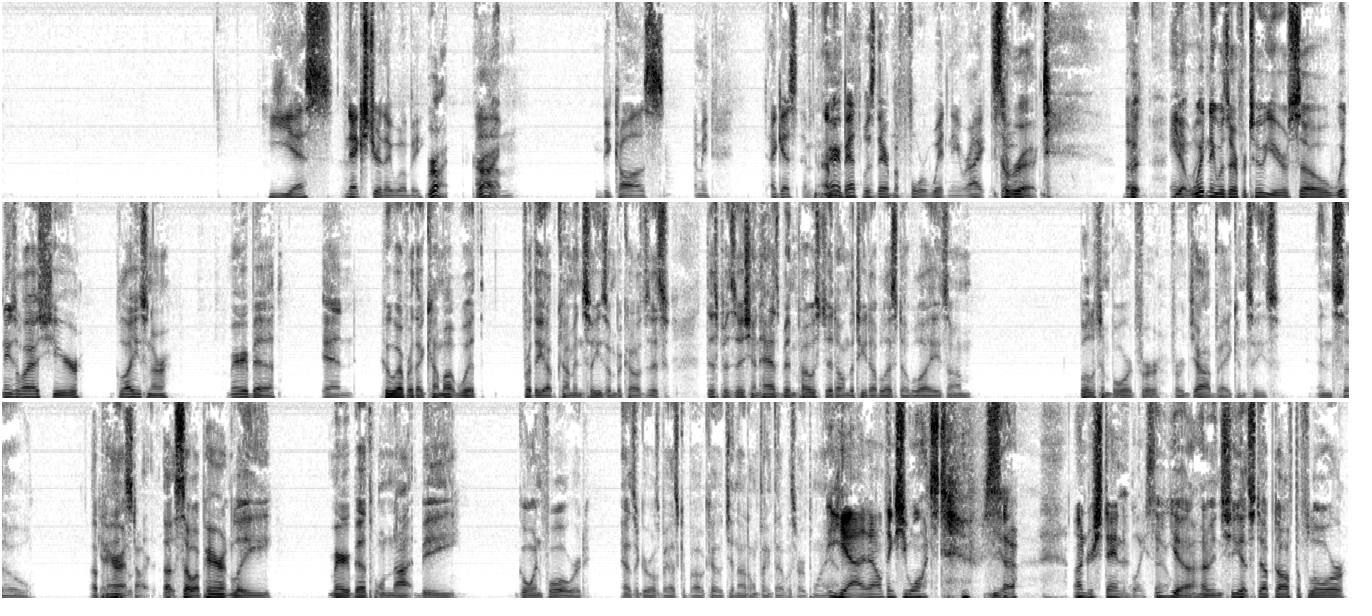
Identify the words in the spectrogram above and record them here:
Yes, next year they will be Right, right. um, because I mean. I guess um, I Mary mean- Beth was there before Whitney, right? So- Correct. But, But yeah. Whitney was there for two years. So Whitney's last year, Glazner, Mary Beth, and whoever they come up with for the upcoming season, because this this position has been posted on the TSSAA's um, bulletin board for for job vacancies, and so apparently, uh, so apparently, Mary Beth will not be going forward as a girls basketball coach, and I don't think that was her plan. Yeah, I don't think she wants to. So, Yeah. understandably so. Yeah, I mean, she has stepped off the floor.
